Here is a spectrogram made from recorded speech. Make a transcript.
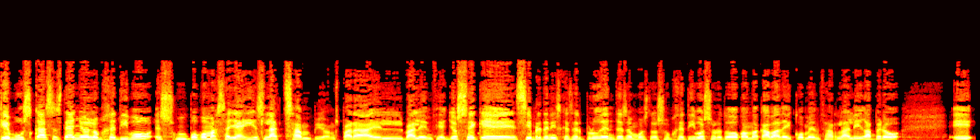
que buscas este año el objetivo es un poco más allá y es la Champions para el Valencia. Yo sé que siempre tenéis que ser prudentes en vuestros objetivos, sobre todo cuando acaba de comenzar la liga, pero eh,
